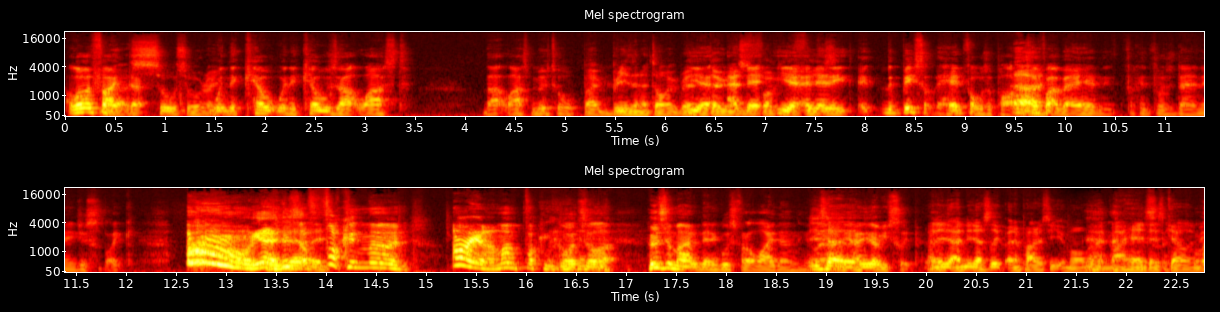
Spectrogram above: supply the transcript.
I love the fact that so so right when they kill when he kills that last that last Muto. by breathing atomic breath Yeah, down and his then fucking yeah, face. and then he, it, the basically the head falls apart. Aye. Like about a head, and he fucking throws it down, and he just like, oh yeah, who's Exactly. the fucking man? I am. I'm fucking Godzilla. who's the man? And then he goes for a lie down. Like, I, need, I need a wee sleep. I need I need a sleep and a paracetamol, man. My head is killing me.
